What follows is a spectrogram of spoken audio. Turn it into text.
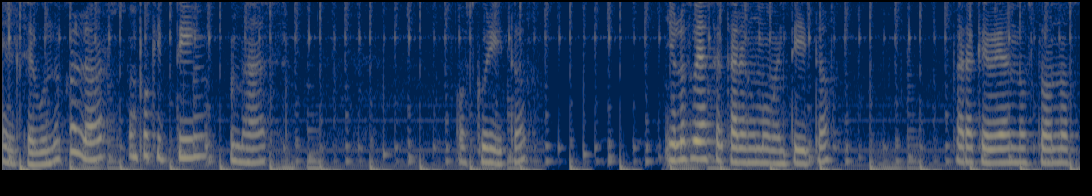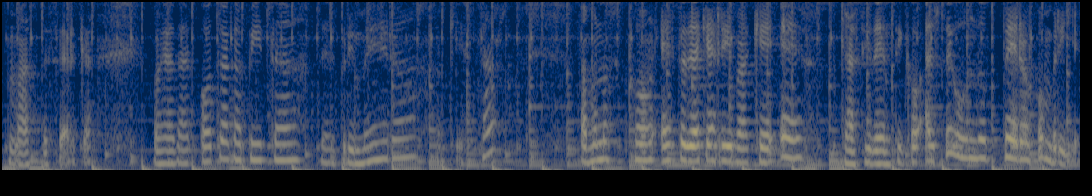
El segundo color un poquitín más oscurito. Yo los voy a acercar en un momentito para que vean los tonos más de cerca. Voy a dar otra capita del primero. Aquí está. Vámonos con este de aquí arriba que es casi idéntico al segundo pero con brillo.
